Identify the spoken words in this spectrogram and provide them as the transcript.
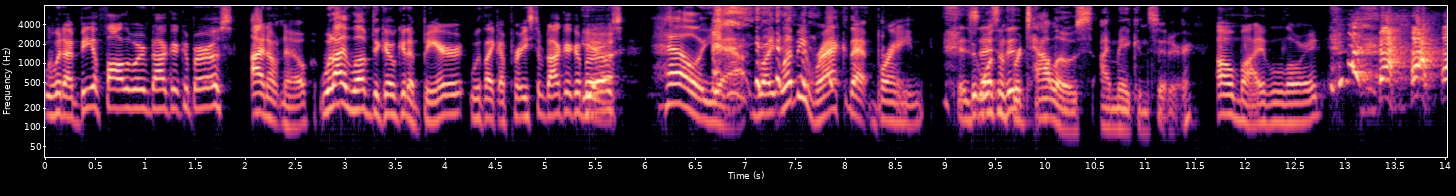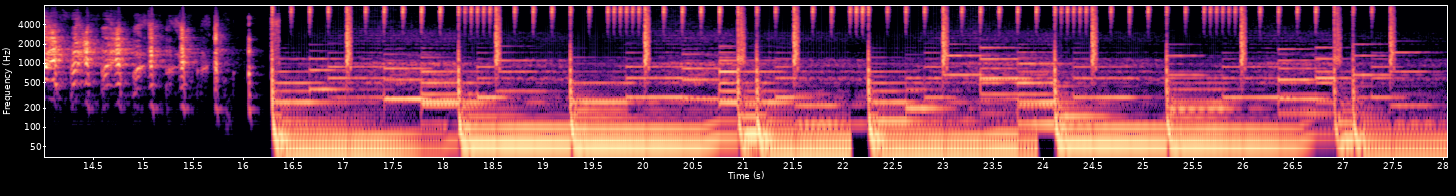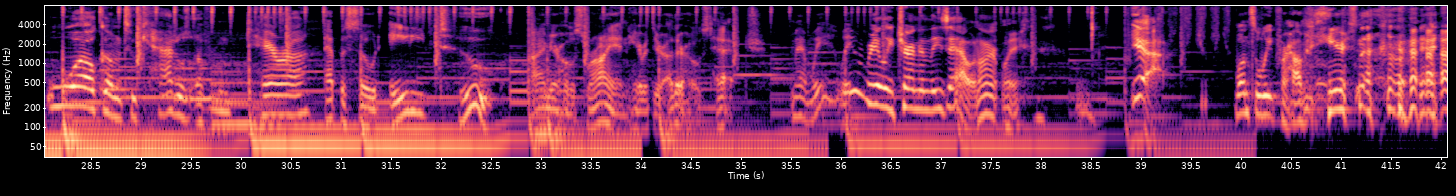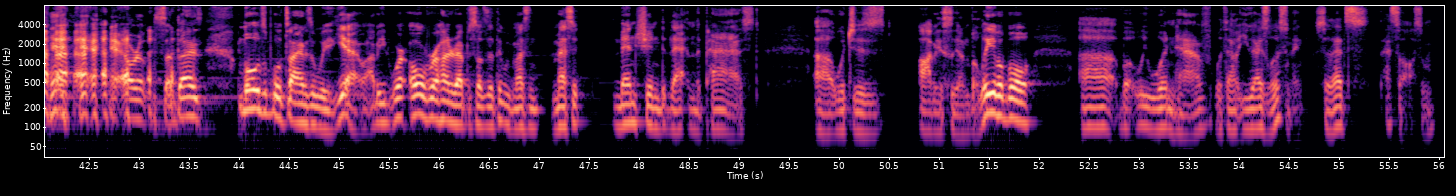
would I be a follower of Nagakabouros? I don't know. Would I love to go get a beer with like a priest of Nagakabouros? Hell yeah! like, let me rack that brain. If it wasn't for Talos, I may consider. Oh my lord! Welcome to Casuals of Runeterra, episode 82. I'm your host, Ryan, here with your other host, Hedge. Man, we we really churning these out, aren't we? Yeah. Once a week for how many years now? or sometimes multiple times a week. Yeah, I mean, we're over 100 episodes. I think we must mess- it, mentioned that in the past, uh, which is obviously unbelievable, uh, but we wouldn't have without you guys listening. So that's that's awesome.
